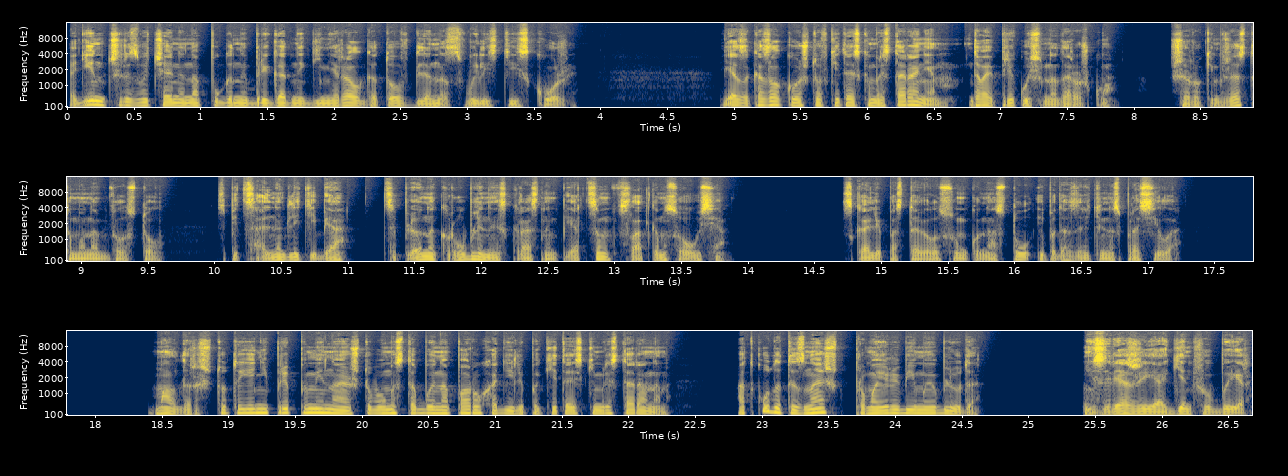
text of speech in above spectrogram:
Один чрезвычайно напуганный бригадный генерал готов для нас вылезти из кожи. Я заказал кое-что в китайском ресторане. Давай перекусим на дорожку». Широким жестом он обвел стол. «Специально для тебя. Цыпленок рубленый с красным перцем в сладком соусе». Скалли поставила сумку на стул и подозрительно спросила. «Малдер, что-то я не припоминаю, чтобы мы с тобой на пару ходили по китайским ресторанам. Откуда ты знаешь про мое любимое блюдо?» «Не зря же я агент ФБР.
